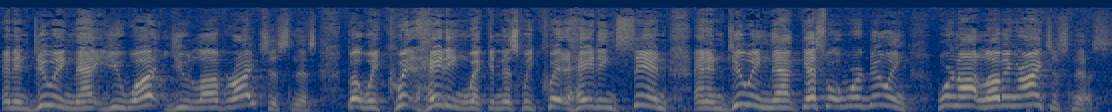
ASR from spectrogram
And in doing that, you what? You love righteousness. But we quit hating wickedness. We quit hating sin. And in doing that, guess what we're doing? We're not loving righteousness.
